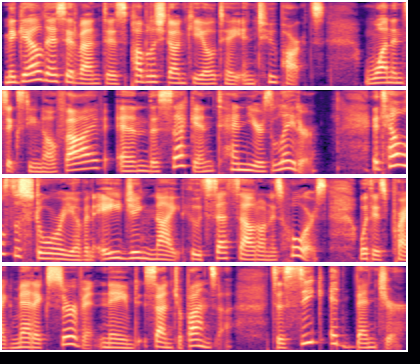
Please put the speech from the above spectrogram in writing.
Miguel de Cervantes published Don Quixote in two parts, one in 1605 and the second 10 years later. It tells the story of an aging knight who sets out on his horse with his pragmatic servant named Sancho Panza to seek adventure.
